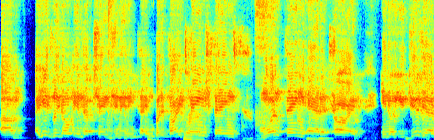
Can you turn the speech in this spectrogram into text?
um, I usually don't end up changing anything. But if I change things one thing at a time, you know, you do that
